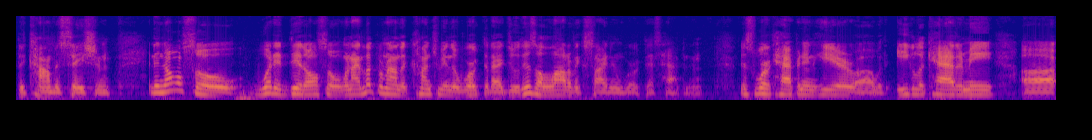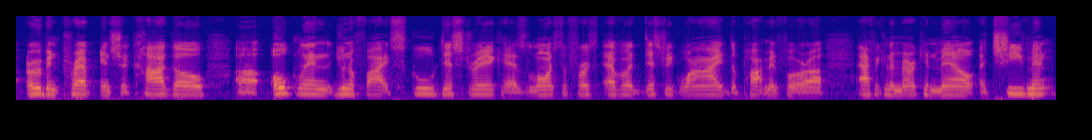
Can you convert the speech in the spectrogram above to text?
the conversation. And then also, what it did also, when I look around the country and the work that I do, there's a lot of exciting work that's happening. This work happening here uh, with Eagle Academy, uh, Urban Prep in Chicago, uh, Oakland Unified School District has launched the first ever district-wide department for uh, African American male achievement.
